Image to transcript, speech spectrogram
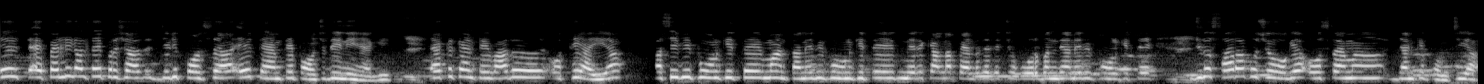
ਇਹ ਟ- ਪਹਿਲੀ ਗੱਲ ਤਾਂ ਇਹ ਪ੍ਰਸ਼ਾਸਨ ਜਿਹੜੀ ਪੁਲਿਸ ਆ ਇਹ ਟਾਈਮ ਤੇ ਪਹੁੰਚਦੀ ਨਹੀਂ ਹੈਗੀ। ਜੀ। ਇੱਕ ਘੰਟੇ ਬਾਅਦ ਉੱਥੇ ਆਈ ਆ। ਅਸੀਂ ਵੀ ਫੋਨ ਕੀਤੇ ਮਹੰਤਾਂ ਨੇ ਵੀ ਫੋਨ ਕੀਤੇ ਮੇਰੇ ਖਿਆਲ ਨਾਲ ਪਿੰਡ ਦੇ ਵਿੱਚ ਹੋਰ ਬੰਦਿਆਂ ਨੇ ਵੀ ਫੋਨ ਕੀਤੇ। ਜਦੋਂ ਸਾਰਾ ਕੁਝ ਹੋ ਗਿਆ ਉਸ ਟਾਈਮ ਜਾਣ ਕੇ ਪਹੁੰਚੀ ਆ।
